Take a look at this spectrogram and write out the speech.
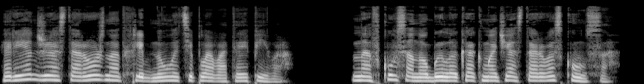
Реджи осторожно отхлебнула тепловатое пиво. На вкус оно было как моча старого скунса.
